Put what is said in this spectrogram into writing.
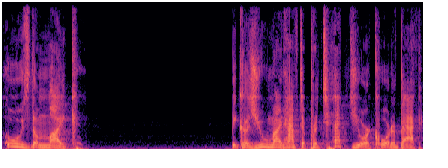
who's the Mike because you might have to protect your quarterback.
